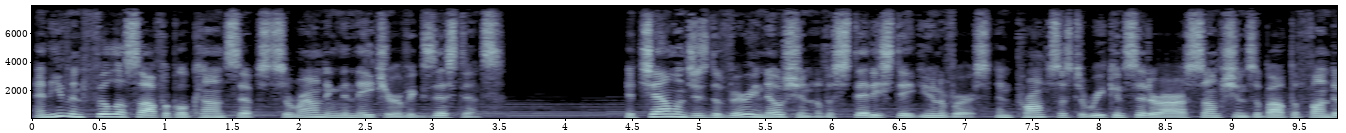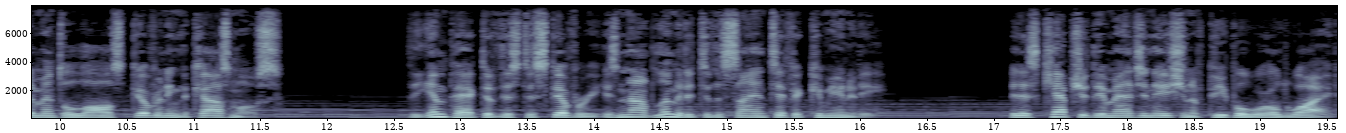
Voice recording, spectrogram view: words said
and even philosophical concepts surrounding the nature of existence. It challenges the very notion of a steady-state universe and prompts us to reconsider our assumptions about the fundamental laws governing the cosmos. The impact of this discovery is not limited to the scientific community. It has captured the imagination of people worldwide,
